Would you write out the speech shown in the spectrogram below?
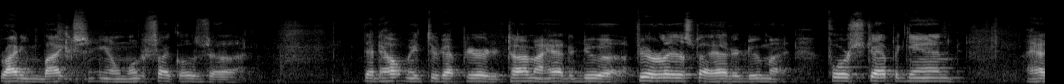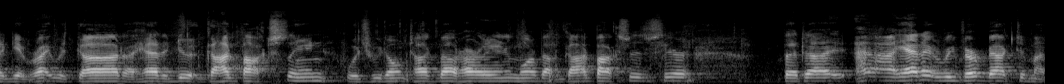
riding bikes, you know, motorcycles. Uh, that helped me through that period of time. I had to do a fear list. I had to do my four step again. I had to get right with God. I had to do a God box thing, which we don't talk about hardly anymore about God boxes here. But I, I had to revert back to my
